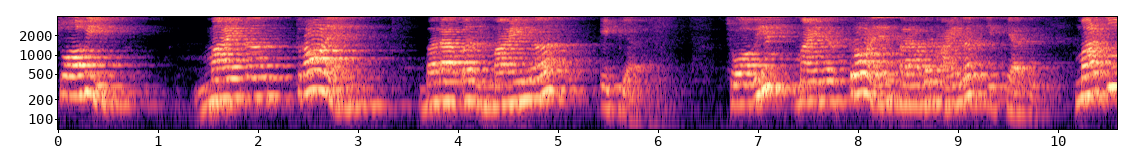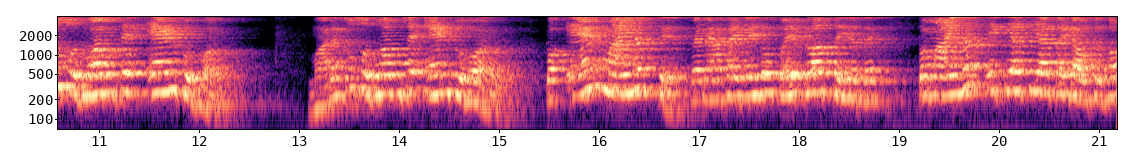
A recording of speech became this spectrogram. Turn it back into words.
ચોવીસ માઇનસ ત્રણ એમ બરાબર માઇનસ એક્યાસી. ચોવીસ માઇનસ ત્રણ એમ બરાબર માઇનસ એક્યાસી. મારે શું શોધવાનું છે? n શોધવાનું છે. મારે શું શોધવાનું છે? n શોધવાનું છે. તો n માઇનસ છે, તો એને આ સાઈડ લઈ જાઉં, તો એ પ્લસ થઈ જશે. તો માઇનસ 81 આ સાઈડ આવશે તો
